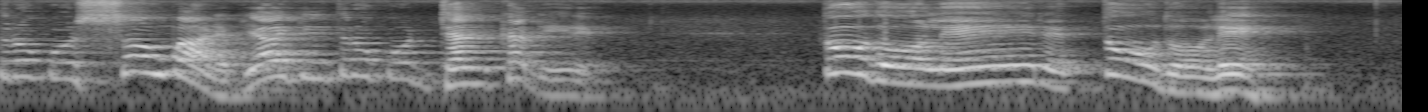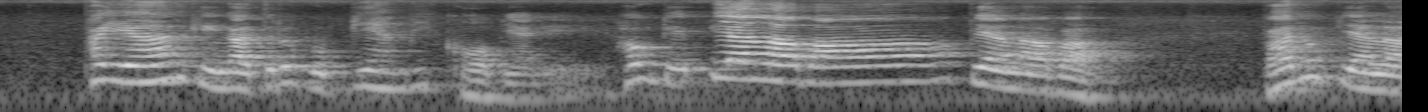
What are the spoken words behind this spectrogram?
သူတို့ကိုဆုံးပါတယ်ဘုရားခင်သူတို့ကိုဒဏ်ခတ်တယ်တဲ့တိုးတော်လဲတဲ့တိုးတော်လဲဘုရားခင်ကသူတို့ကိုပြန်ပြီးခေါ်ပြန်တယ်ဟုတ်တယ်ပြန်လာပါပြန်လာပါ ဘာလို့ပြန်လာ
